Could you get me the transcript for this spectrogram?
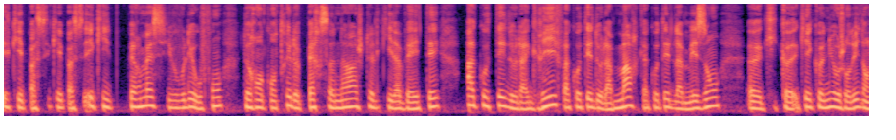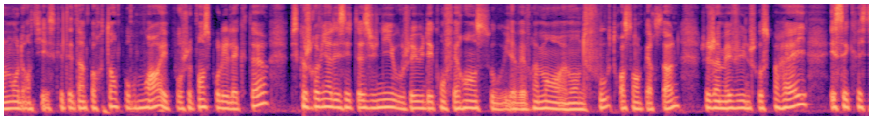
et qui est passé, qui est passé et qui permet, si vous voulez, au fond, de rencontrer le personnage tel qu'il avait été à côté de la griffe, à côté de la marque, à côté de la maison euh, qui, qui, est connue aujourd'hui dans le monde entier. Ce qui était important pour moi et pour, je pense, pour les lecteurs, puisque je reviens des États-Unis où j'ai eu des conférences où il y avait vraiment un monde fou, 300 personnes. J'ai jamais vu une chose pareille. Et c'est Christian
